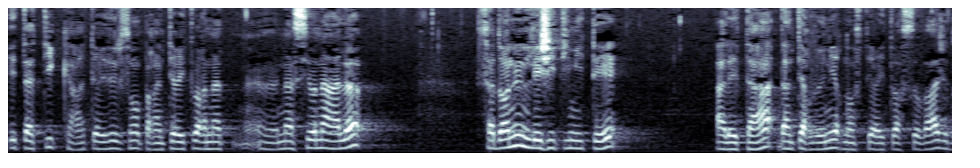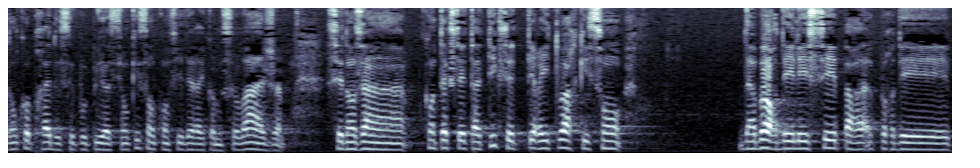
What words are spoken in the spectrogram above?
étatique caractérisé justement par un territoire euh, national, ça donne une légitimité à l'État d'intervenir dans ce territoire sauvage et donc auprès de ces populations qui sont considérées comme sauvages. C'est dans un contexte étatique, ces territoires qui sont d'abord délaissés pour, des,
